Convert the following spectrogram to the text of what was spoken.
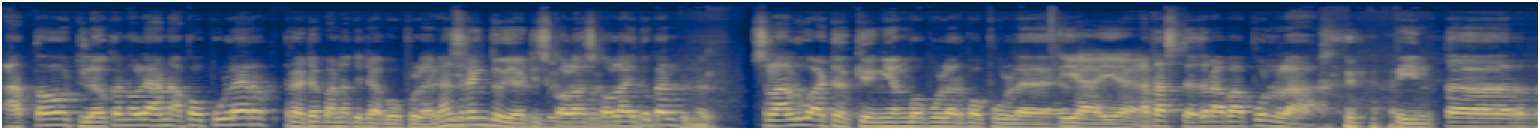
atau dilakukan oleh anak populer terhadap anak tidak populer. Kan sering tuh ya di sekolah-sekolah itu kan bener. selalu ada geng yang populer-populer. Iya iya. Atas dasar apa pun lah. Pinter,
